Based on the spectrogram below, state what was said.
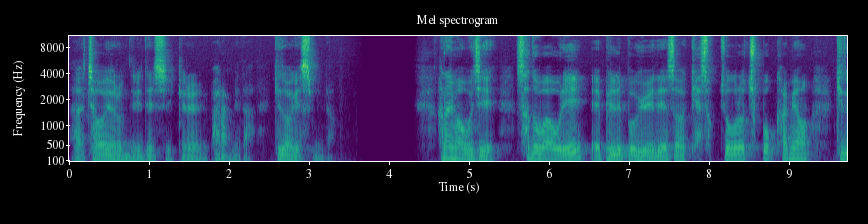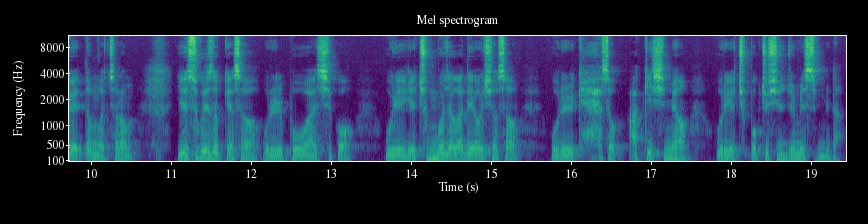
아, 저 여러분들이 될 수 있기를 바랍니다. 기도하겠습니다. 하나님 아버지 사도 바울이 빌립보 교회에 대해서 계속적으로 축복하며 기도했던 것처럼 예수 그리스도께서 우리를 보호하시고 우리에게 중보자가 되어 주셔서 우리를 계속 아끼시며 우리에게 축복 주시는 줄 믿습니다.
